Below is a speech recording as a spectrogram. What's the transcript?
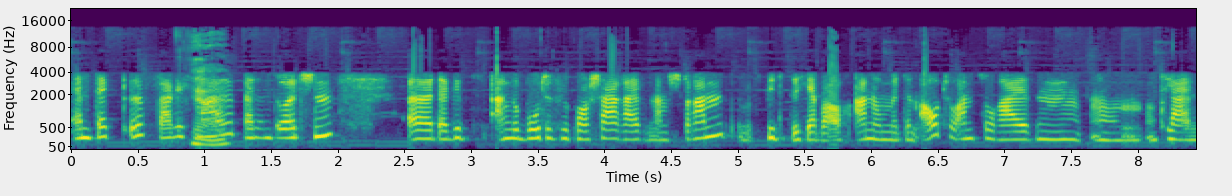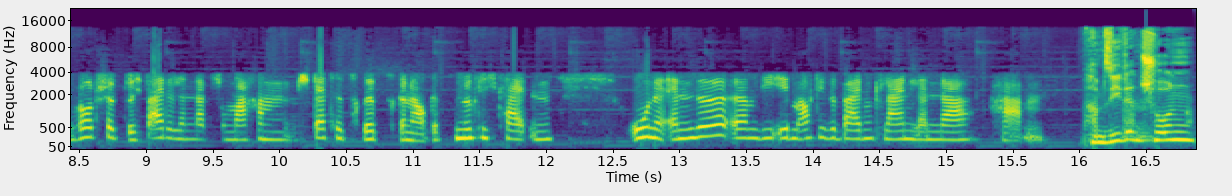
unentdeckt ist, sage ich Ja. mal, bei den Deutschen. Äh, da gibt es Angebote für Pauschalreisen am Strand. Es bietet sich aber auch an, um mit dem Auto anzureisen, ähm, einen kleinen Roadtrip durch beide Länder zu machen, Städtetrips, genau, gibt es Möglichkeiten ohne Ende, ähm, die eben auch diese beiden kleinen Länder haben. Haben Sie denn schon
